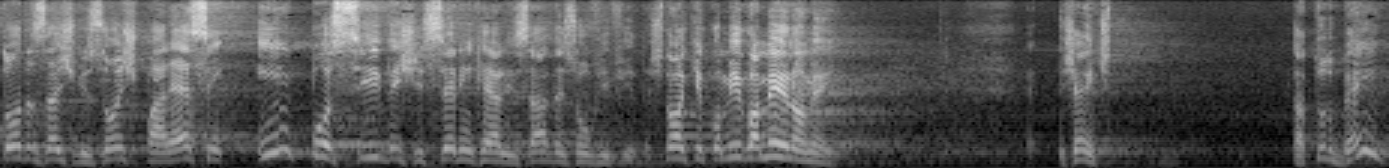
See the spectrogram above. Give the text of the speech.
todas as visões parecem impossíveis de serem realizadas ou vividas. Estão aqui comigo? Amém ou não amém? Gente, tá tudo bem?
